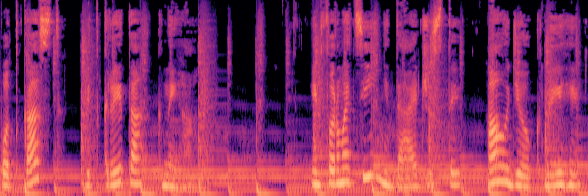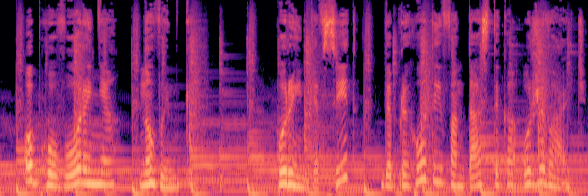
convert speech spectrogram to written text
Подкаст Відкрита книга. Інформаційні дайджести, аудіокниги, обговорення, новинки. Пориньте в світ, де пригоди і фантастика оживають.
